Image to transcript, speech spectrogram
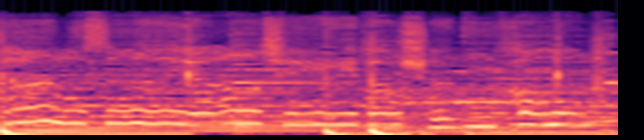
相思遥寄到深空。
